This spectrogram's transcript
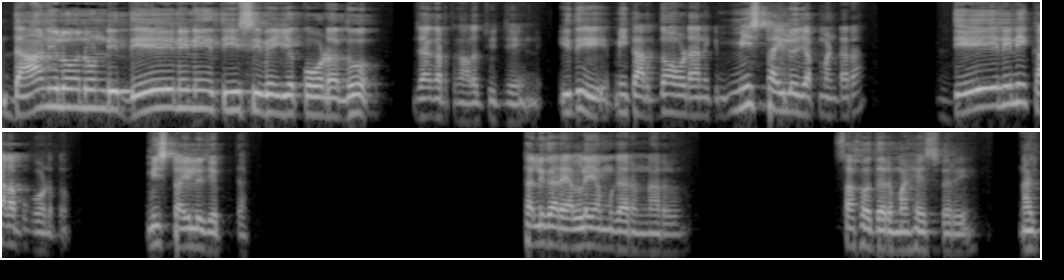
దానిలో నుండి దేనిని తీసివేయకూడదు? జాగ్రత్తగా ఆలోచించేయండి ఇది మీకు అర్థం అవడానికి మీ స్టైల్లో చెప్పమంటారా? దేనిని కలపకూడదు? మీ స్టైల్లో చెప్తా. తల్లిగారు ఎల్లయ్యమ్మ గారు ఉన్నారు. సహోదరు మహేశ్వరి నాకు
